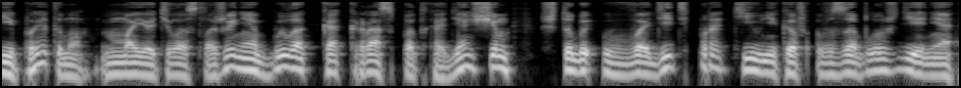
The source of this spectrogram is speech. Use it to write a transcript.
и поэтому мое телосложение было как раз подходящим, чтобы вводить противников в заблуждение,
